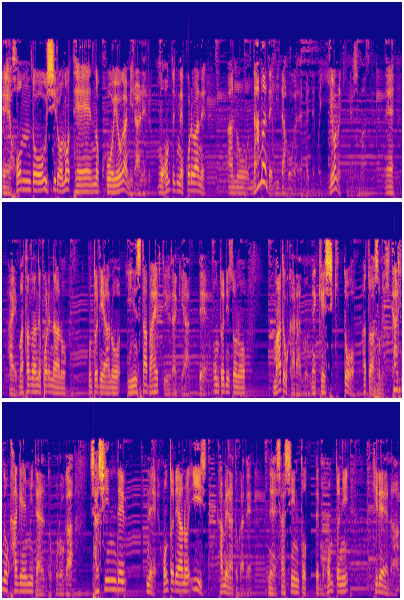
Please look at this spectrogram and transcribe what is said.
えー、本堂後ろの庭園の紅葉が見られる。もう本当にね、これはね、あの、生で見た方がやっぱりでもいいような気がしますけどね。はい。まあ、ただね、これね、あの、本当にあの、インスタ映えっていうだけあって、本当にその、窓からのね、景色と、あとはその光の加減みたいなところが、写真でね、本当にあの、いいカメラとかでね、写真撮っても本当に綺麗な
